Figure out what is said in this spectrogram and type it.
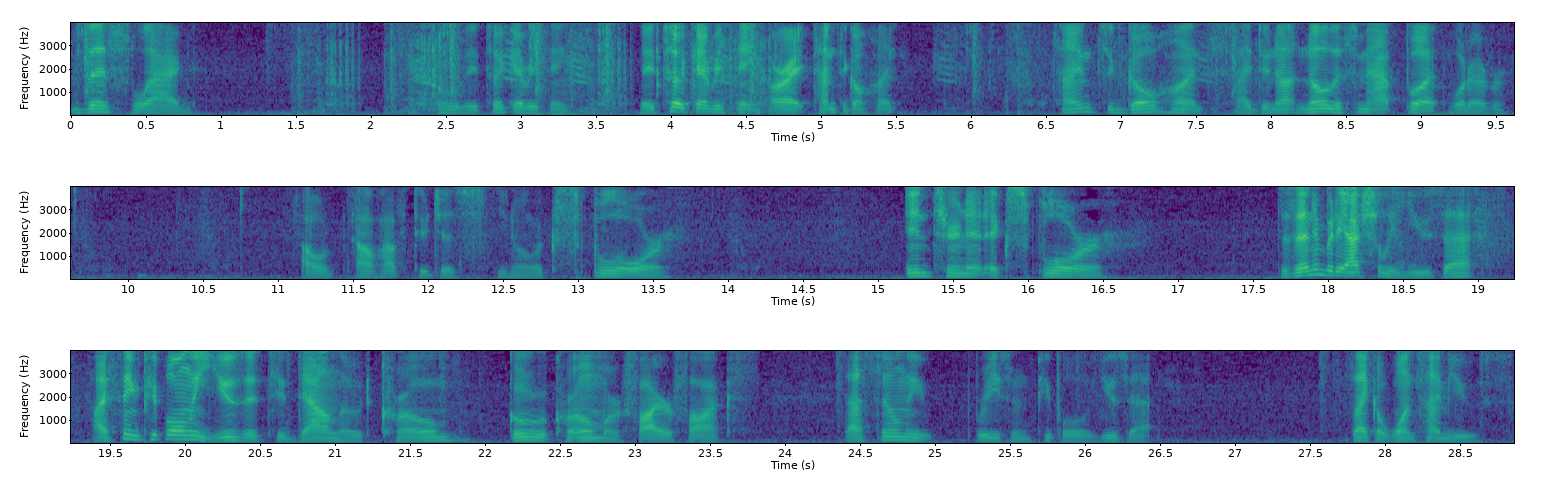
This lag. Oh, they took everything. They took everything. Alright, time to go hunt. Time to go hunt. I do not know this map, but whatever. I'll I'll have to just, you know, explore. Internet Explorer. Does anybody actually use that? I think people only use it to download Chrome, Google Chrome, or Firefox. That's the only reason people use that. It's like a one-time use.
